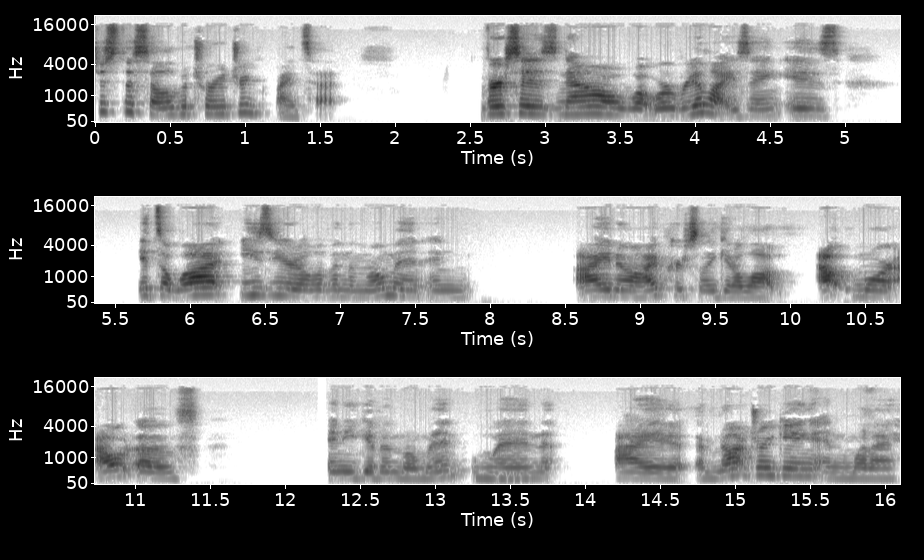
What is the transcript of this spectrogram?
just the celebratory drink mindset. Versus now what we're realizing is it's a lot easier to live in the moment and I know I personally get a lot out more out of any given moment Mhm. when I am not drinking and when I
